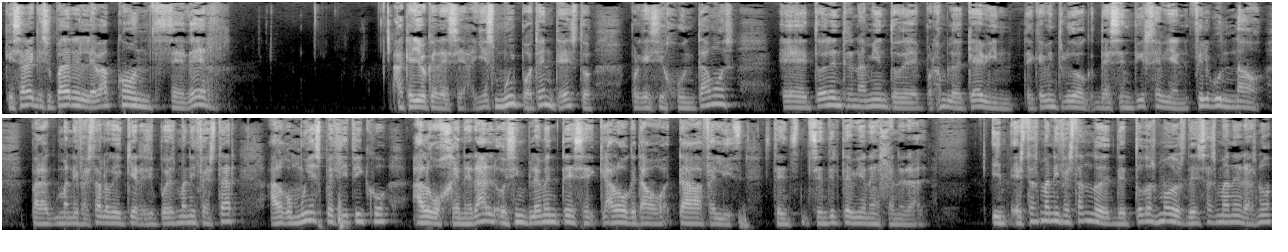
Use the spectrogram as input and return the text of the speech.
que sabe que su padre le va a conceder aquello que desea. Y es muy potente esto, porque si juntamos eh, todo el entrenamiento de, por ejemplo, de Kevin, de Kevin Trudeau, de sentirse bien, feel good now, para manifestar lo que quieres, y puedes manifestar algo muy específico, algo general o simplemente algo que te haga feliz, sentirte bien en general y estás manifestando de, todos modos de esas maneras, ¿no?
